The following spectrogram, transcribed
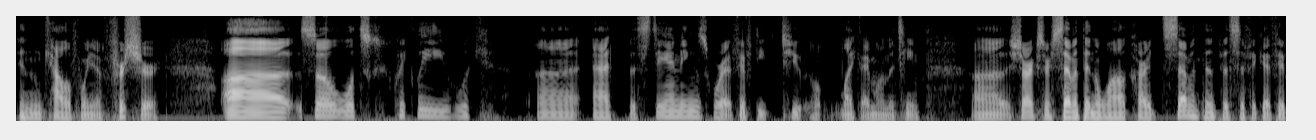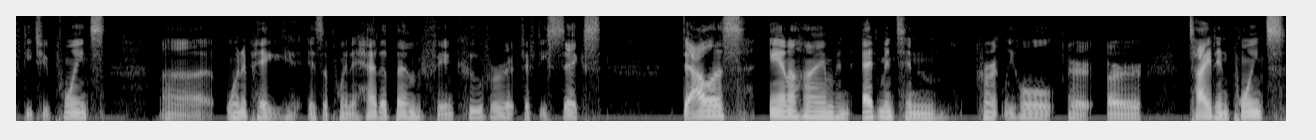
in California for sure. Uh, so let's quickly look uh, at the standings. We're at 52. Oh, like I'm on the team. Uh, the Sharks are seventh in the wild card, seventh in Pacific at 52 points. Uh, Winnipeg is a point ahead of them. Vancouver at 56. Dallas, Anaheim, and Edmonton currently hold are, are tied in points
